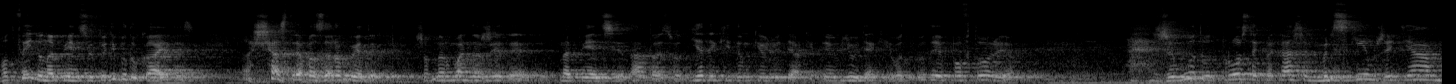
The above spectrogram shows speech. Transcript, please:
От вийду на пенсію, тоді буду каятись. А зараз треба заробити, щоб нормально жити на пенсії. Да? Тобто, от є такі думки в людях, в людях. І от люди повторюю, живуть от просто, як ви кажете, мирським життям,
